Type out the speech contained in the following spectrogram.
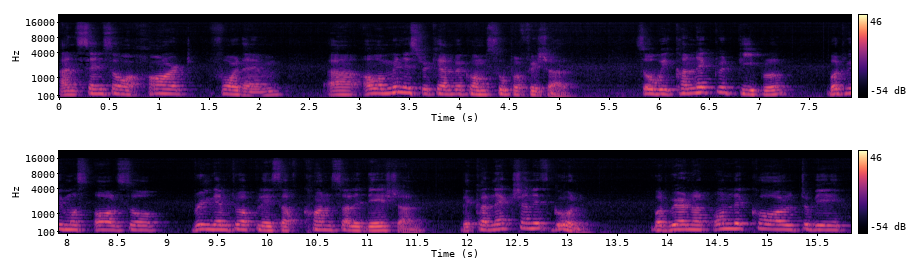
and sense our heart for them, uh, our ministry can become superficial. So we connect with people, but we must also bring them to a place of consolidation. The connection is good, but we are not only called to be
